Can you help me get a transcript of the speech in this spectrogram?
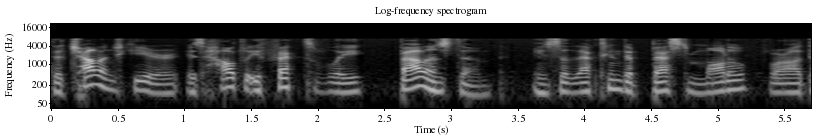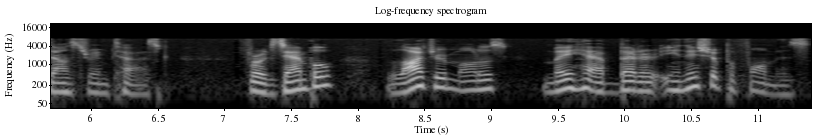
the challenge here is how to effectively balance them in selecting the best model for our downstream task. For example, larger models may have better initial performance,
